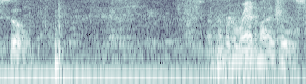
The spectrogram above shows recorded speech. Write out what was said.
So. so remember to randomize those.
